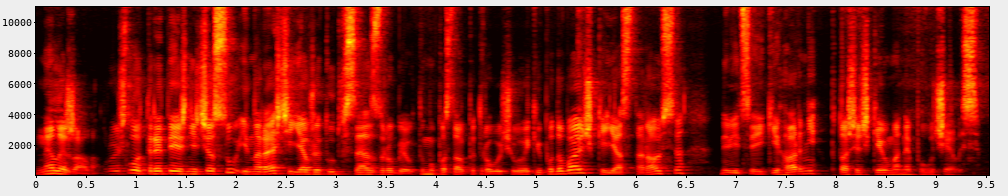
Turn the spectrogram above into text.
не лежала. Пройшло три тижні часу, і нарешті я вже тут все зробив. Тому постав Петровичу великі подобаючки. Я старався. Дивіться, які гарні пташечки в мене получились.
